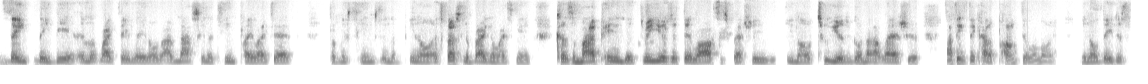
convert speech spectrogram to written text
they they did. It looked like they laid over. I've not seen a team play like that from these teams in the you know especially in the bragging rights game because in my opinion the three years that they lost especially you know two years ago not last year I think they kind of punked Illinois you know they just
